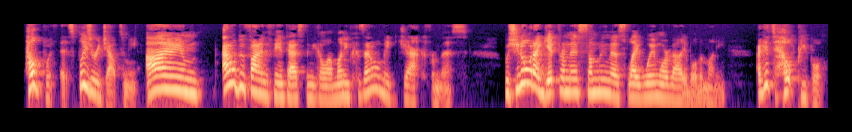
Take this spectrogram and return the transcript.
help with this, please reach out to me. I am I don't do finding the fantastic to make a lot of money because I don't make jack from this. But you know what I get from this? Something that's like way more valuable than money. I get to help people.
